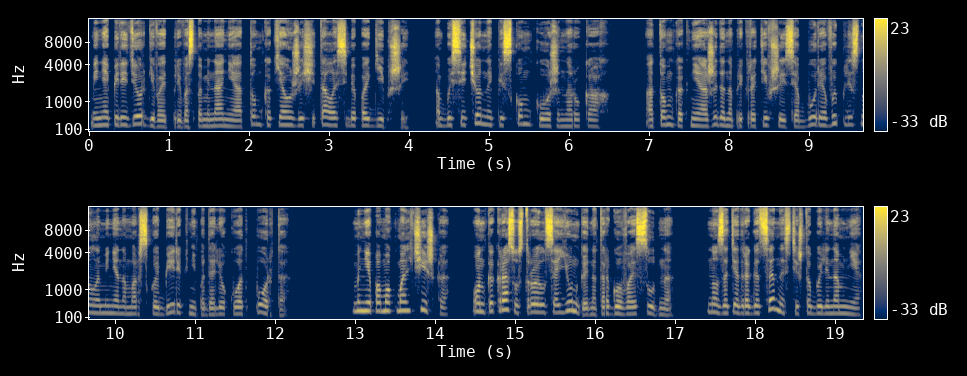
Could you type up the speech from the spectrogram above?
Меня передергивает при воспоминании о том, как я уже считала себя погибшей, об иссеченной песком кожи на руках, о том, как неожиданно прекратившаяся буря выплеснула меня на морской берег неподалеку от порта. Мне помог мальчишка, он как раз устроился юнгой на торговое судно, но за те драгоценности, что были на мне,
